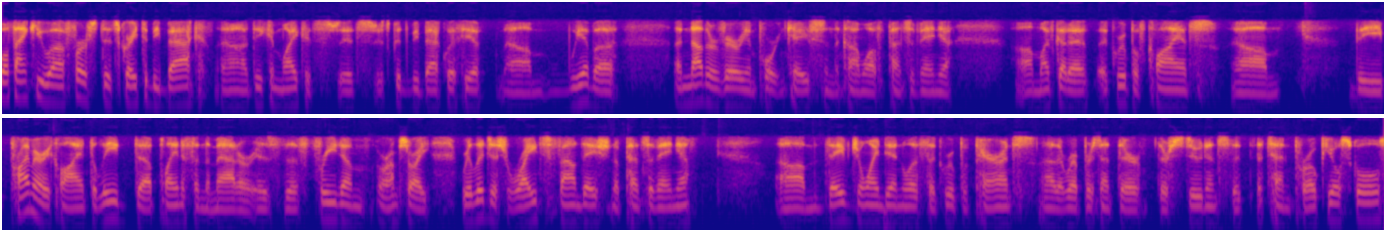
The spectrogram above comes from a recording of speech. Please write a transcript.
Well, thank you. Uh, first, it's great to be back, uh, Deacon Mike. It's it's it's good to be back with you. Um, we have a another very important case in the Commonwealth of Pennsylvania. Um, I've got a, a, group of clients. Um, the primary client, the lead uh, plaintiff in the matter, is the Freedom, or I'm sorry, Religious Rights Foundation of Pennsylvania. Um, they've joined in with a group of parents uh, that represent their their students that attend parochial schools.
